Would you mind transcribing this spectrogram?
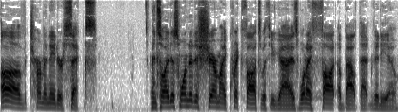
of Terminator 6. And so I just wanted to share my quick thoughts with you guys, what I thought about that video.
